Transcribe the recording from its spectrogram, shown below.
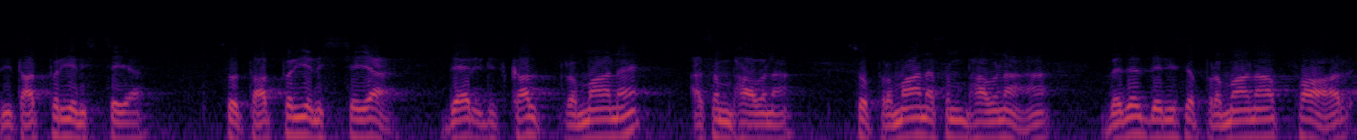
the Tatparya Nischaya. So, Tatparya Nischaya, there it is called Pramana Asambhavana. So, Pramana Asambhavana, whether there is a Pramana for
